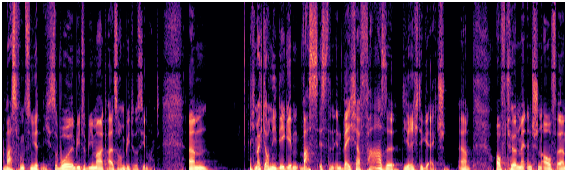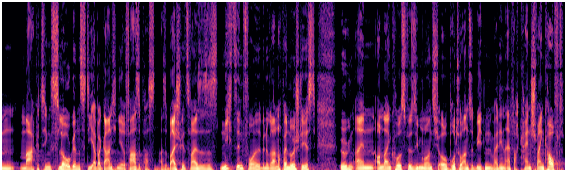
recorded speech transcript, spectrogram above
was funktioniert nicht. Sowohl im B2B-Markt als auch im B2C-Markt. Ähm, ich möchte auch eine Idee geben, was ist denn in welcher Phase die richtige Action? Ja? Oft hören Menschen auf ähm, Marketing-Slogans, die aber gar nicht in ihre Phase passen. Also beispielsweise ist es nicht sinnvoll, wenn du gerade noch bei Null stehst, irgendeinen Online-Kurs für 97 Euro brutto anzubieten, weil den einfach kein Schwein kauft.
